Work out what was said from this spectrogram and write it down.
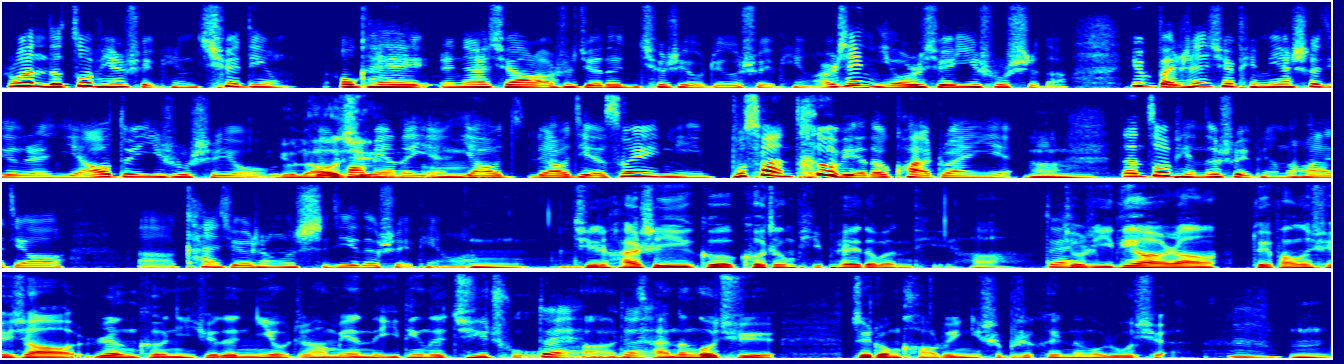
如果你的作品水平确定 OK，人家学校老师觉得你确实有这个水平，而且你又是学艺术史的，因为本身学平面设计的人也要对艺术史有有方面的研了了解，所以你不算特别的跨专业啊，但作品的水平的话就。呃看学生实际的水平了。嗯，其实还是一个课程匹配的问题哈，对就是一定要让对方的学校认可，你觉得你有这方面的一定的基础，对啊，你才能够去最终考虑你是不是可以能够入选。嗯嗯，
